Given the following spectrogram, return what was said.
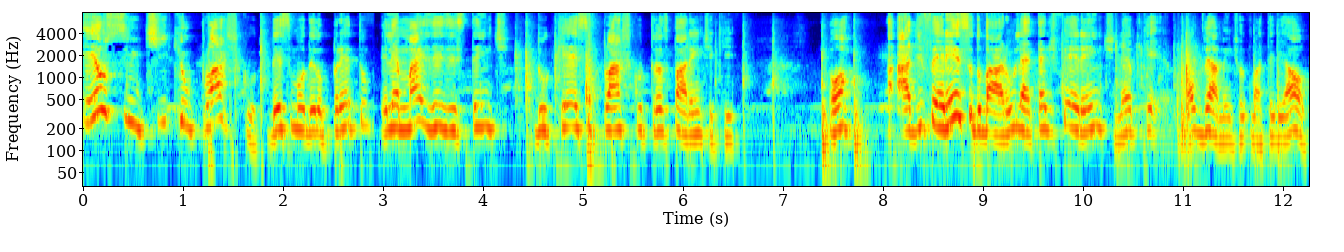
eu senti que o plástico desse modelo preto, ele é mais resistente do que esse plástico transparente aqui. Ó, a diferença do barulho é até diferente, né? Porque, obviamente, outro material.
